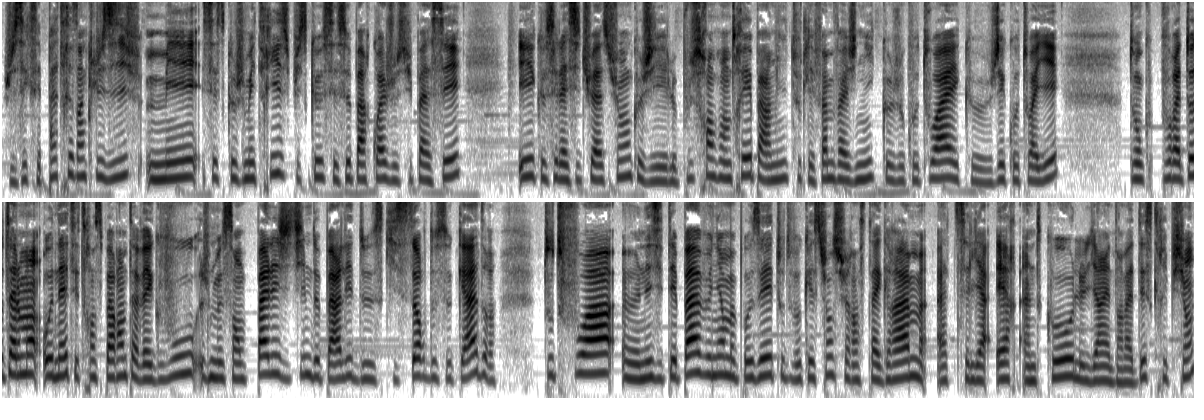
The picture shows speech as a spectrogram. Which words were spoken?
Je sais que c'est pas très inclusif, mais c'est ce que je maîtrise puisque c'est ce par quoi je suis passée et que c'est la situation que j'ai le plus rencontrée parmi toutes les femmes vaginiques que je côtoie et que j'ai côtoyées. Donc, pour être totalement honnête et transparente avec vous, je me sens pas légitime de parler de ce qui sort de ce cadre. Toutefois, euh, n'hésitez pas à venir me poser toutes vos questions sur Instagram, Co. Le lien est dans la description.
